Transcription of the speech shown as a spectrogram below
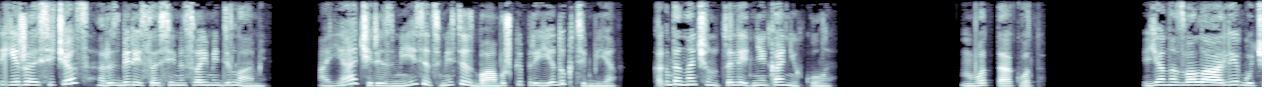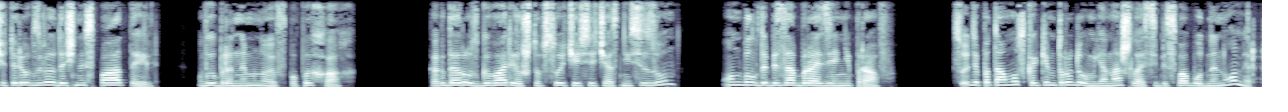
ты езжай сейчас, разберись со всеми своими делами. А я через месяц вместе с бабушкой приеду к тебе, когда начнутся летние каникулы. Вот так вот. Я назвала Олегу четырехзвездочный спа-отель, выбранный мною в попыхах. Когда Рус говорил, что в Сочи сейчас не сезон, он был до безобразия неправ. Судя по тому, с каким трудом я нашла себе свободный номер,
